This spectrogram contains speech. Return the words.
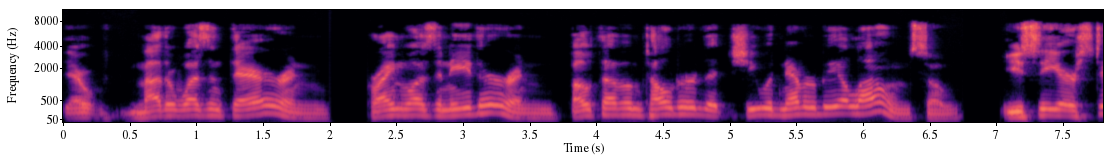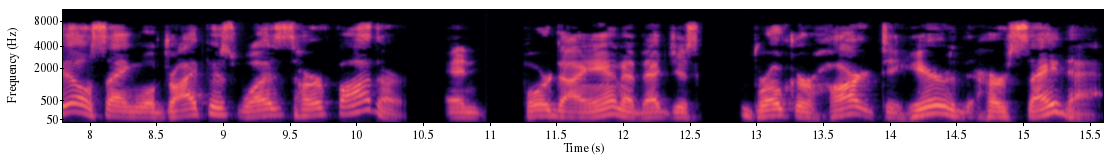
their mother wasn't there and Crane wasn't either. And both of them told her that she would never be alone. So you see her still saying, well, Dreyfus was her father. And poor Diana, that just broke her heart to hear her say that.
